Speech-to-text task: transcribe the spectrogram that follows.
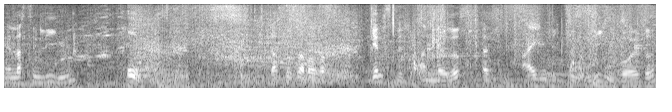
Ja, lass ihn liegen. Oh. Das ist aber was gänzlich anderes, als ich eigentlich besiegen wollte.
